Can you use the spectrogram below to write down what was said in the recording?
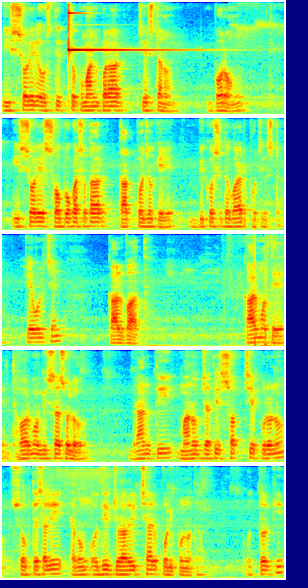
ঈশ্বরের অস্তিত্ব প্রমাণ করার চেষ্টা নয়, বরং ঈশ্বরের স্বপ্রকাশতার তাৎপর্যকে বিকশিত করার প্রচেষ্টা। কে বলেছেন? কালবাত। কার মতে ধর্ম বিশ্বাস হলো ভ্রান্তি মানবজাতির সবচেয়ে পুরনো, শক্তিশালী এবং অধিক জোরালো ইচ্ছার পরিপূর্ণতা। উত্তর কি?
